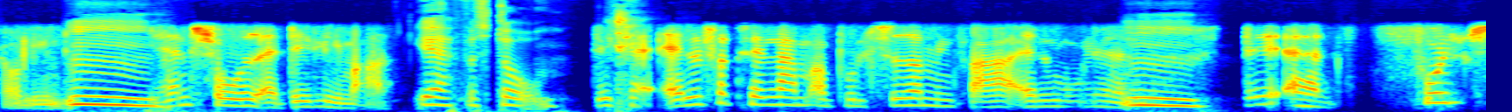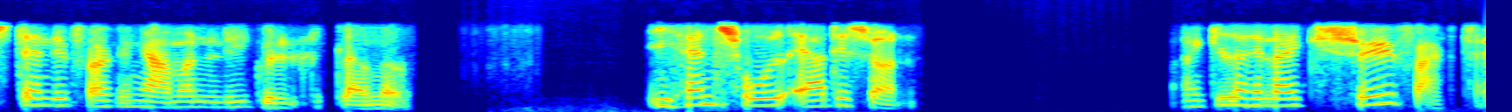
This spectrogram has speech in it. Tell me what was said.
Karoline. Mm. I hans hoved er det lige meget. ja, forstår. Det kan alle fortælle ham, og politiet og min far og alle mulige. Mm. Mm, Det er han fuldstændig fucking hammerne ligegyldigt glad med. I hans hoved er det sådan. Og han gider heller ikke søge fakta.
